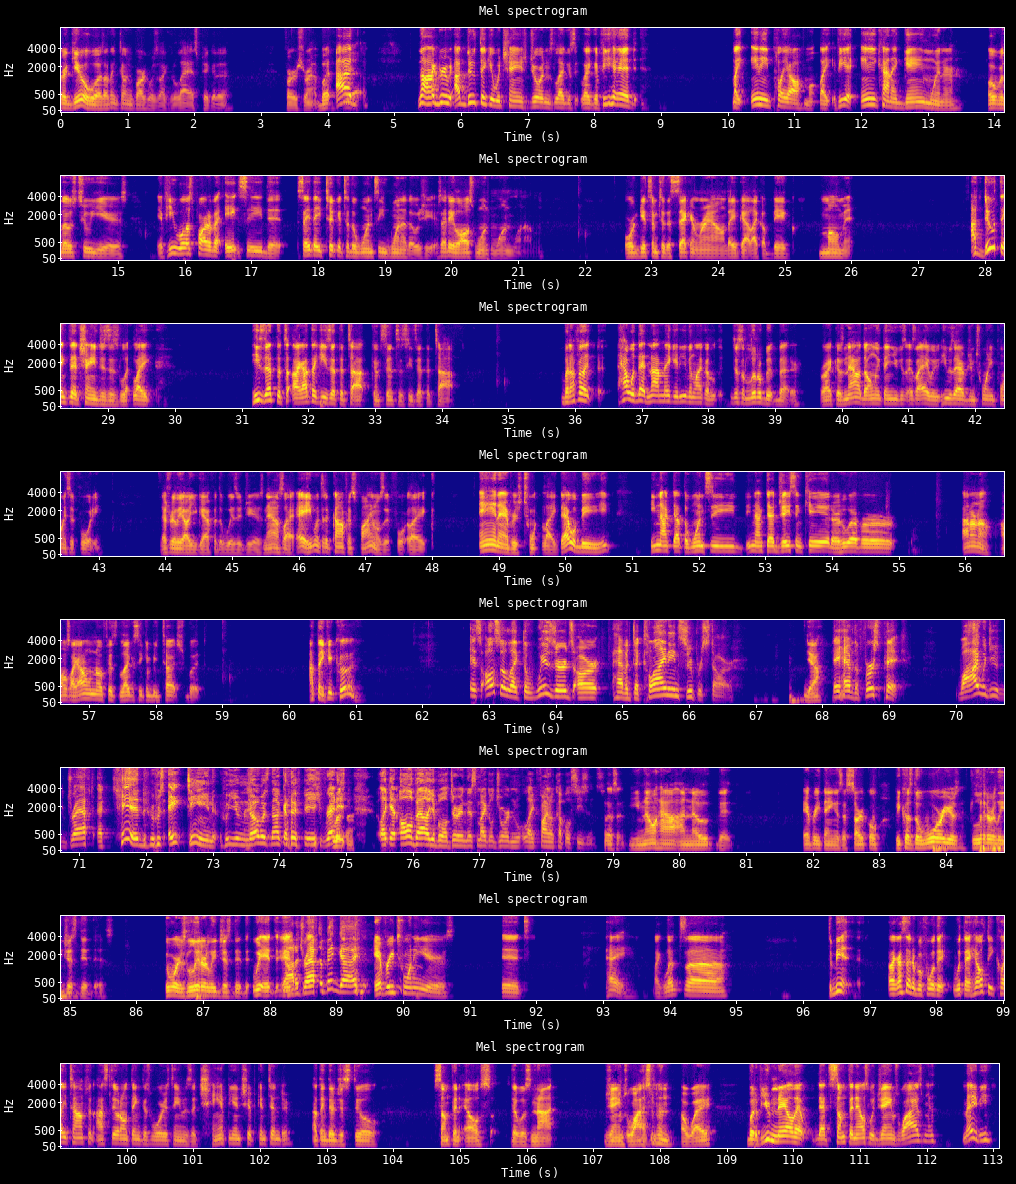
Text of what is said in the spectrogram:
Or Gil was. I think Tony Parker was like the last pick of the first round. But I Yeah. No, I agree. with- I do think it would change Jordan's legacy. Like if he had like any playoff, like if he had any kind of game winner over those two years, if he was part of an eight seed that say they took it to the one seed one of those years, say they lost one one one of them, or gets them to the second round, they've got like a big moment. I do think that changes his like he's at the top. Like, I think he's at the top consensus. He's at the top. But I feel like how would that not make it even like a just a little bit better, right? Because now the only thing you can say is like, hey, he was averaging twenty points at forty. That's really all you got for the Wizard years. Now it's like, hey, he went to the conference finals at four, like, and averaged twenty. Like that would be he knocked out the one seed. He knocked out Jason Kidd or whoever. I don't know. I was like, I don't know if his legacy can be touched, but I think it could. It's also like the Wizards are have a declining superstar. Yeah, They have the first pick. Why would you draft a kid who's 18 who you know is not going to be ready Listen. like at all valuable during this Michael Jordan like final couple of seasons? Listen, you know how I know that everything is a circle because the Warriors literally just did this. The Warriors literally just did this. We, it, it- Got to draft a big guy. every 20 years, it hey, like let's uh to be like I said it before that with a healthy Klay Thompson, I still don't think this Warriors team is a championship contender. I think they're just still something else that was not James Wiseman away. But if you nail that that something else with James Wiseman, maybe.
